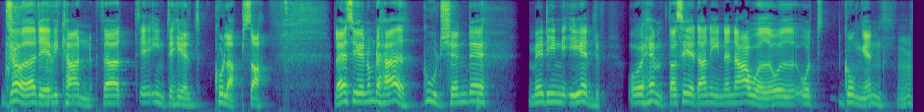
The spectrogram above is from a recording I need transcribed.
Göra det vi kan för att eh, inte helt kollapsa. Läs igenom det här, godkänn det med din ed och hämta sedan in en hour åt gången. Mm.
